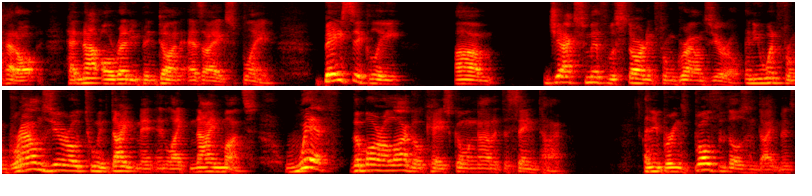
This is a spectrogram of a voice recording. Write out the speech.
had all, had not already been done, as I explained. Basically, um, Jack Smith was starting from ground zero, and he went from ground zero to indictment in like nine months, with the Mar-a-Lago case going on at the same time. And he brings both of those indictments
